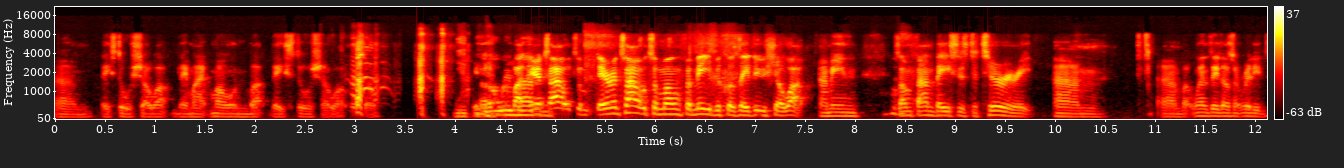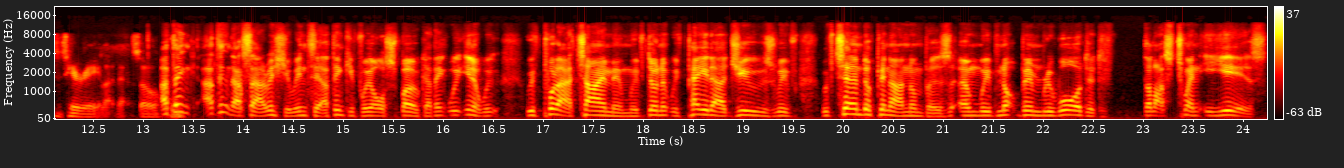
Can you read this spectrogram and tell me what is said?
Um, they still show up. They might moan, but they still show up. So. You know, we but they're entitled to they're entitled to moan for me because they do show up. I mean, some fan bases deteriorate, um, um, but Wednesday doesn't really deteriorate like that. So I think I think that's our issue, isn't it? I think if we all spoke, I think we you know we we've put our time in, we've done it, we've paid our dues, we've we've turned up in our numbers, and we've not been rewarded the last twenty years.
